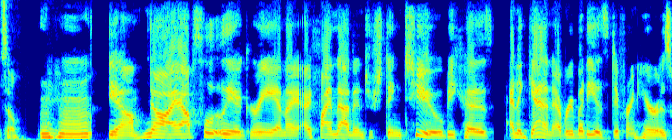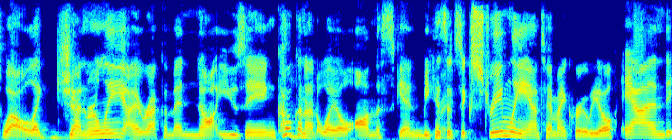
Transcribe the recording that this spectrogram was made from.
So, mm-hmm. yeah, no, I absolutely agree. And I, I, find that interesting too, because, and again, everybody is different here as well. Like, generally, I recommend not using coconut mm-hmm. oil on the skin because right. it's extremely antimicrobial and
